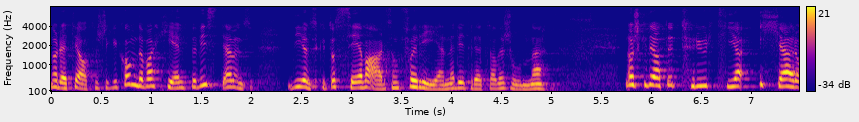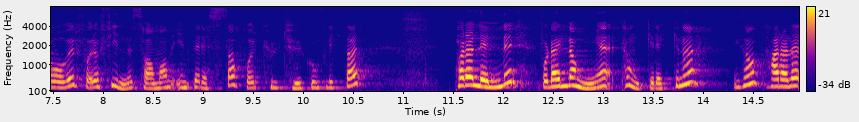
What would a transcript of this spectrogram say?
når det teaterstykket kom. Det var helt bevisst. De ønsket å se hva er det som forener de tre tradisjonene. Norske Teater tror tida ikke er over for å finne sammen interessa for kulturkonflikter. Paralleller for de lange tankerekkene. Her det,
